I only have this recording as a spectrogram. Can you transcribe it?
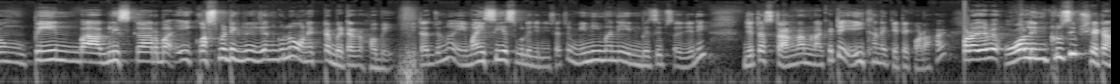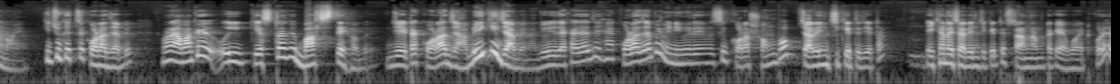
এবং পেন বা আগলি স্কার বা এই কসমেটিক রিজনগুলো অনেকটা বেটার হবে। এটার জন্য এমআইসিএস বলে জিনিস আছে মিনিমালি ইনভেসিভ সার্জারি যেটা স্টারনাম না কেটে এইখানে কেটে করা হয়। করা যাবে অল ইনক্লুসিভ সেটা নয়। কিছু ক্ষেত্রে করা যাবে। মানে আমাকে ওই কেসটাকে বাঁচতে হবে যে এটা করা যাবেই কি যাবে না। যদি দেখা যায় যে হ্যাঁ করা যাবে মিনিমালি ইনভেসিভ করা সম্ভব, চার ইঞ্চি কেটে যেটা, এখানে চার ইঞ্চি কেটে স্টারনামটাকে অ্যাভয়েড করে,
